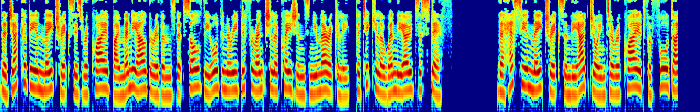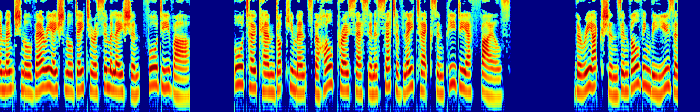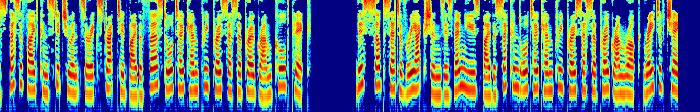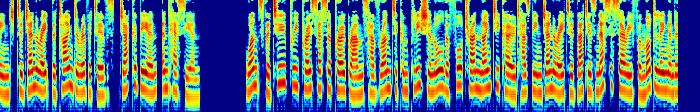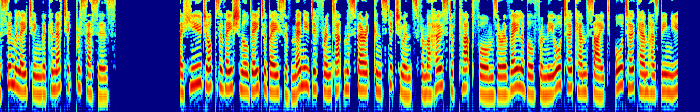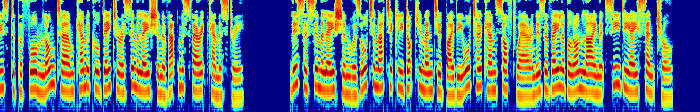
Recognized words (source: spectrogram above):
The Jacobian matrix is required by many algorithms that solve the ordinary differential equations numerically, particular when the odes are stiff. The Hessian matrix and the adjoint are required for four-dimensional variational data assimilation 4D VAR. AutoChem documents the whole process in a set of LaTeX and PDF files. The reactions involving the user-specified constituents are extracted by the first AutoChem preprocessor program called PIC. This subset of reactions is then used by the second AutoChem preprocessor program ROC rate of change to generate the time derivatives, Jacobian, and Hessian. Once the two preprocessor programs have run to completion all the Fortran 90 code has been generated that is necessary for modeling and assimilating the kinetic processes. A huge observational database of many different atmospheric constituents from a host of platforms are available from the AutoChem site. AutoChem has been used to perform long-term chemical data assimilation of atmospheric chemistry. This assimilation was automatically documented by the AutoChem software and is available online at CDA Central.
